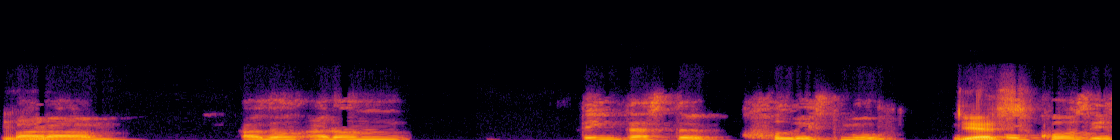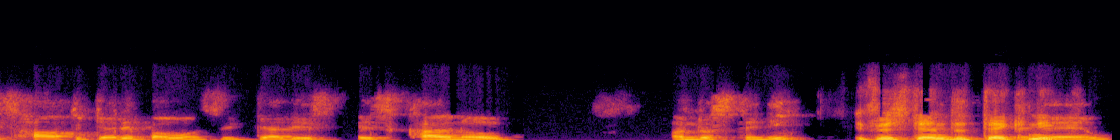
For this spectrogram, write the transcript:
but um, I don't I don't think that's the coolest move. yes. Of course, it's hard to get it, but once you get it, it's kind of understanding. If you stand the technique. then,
